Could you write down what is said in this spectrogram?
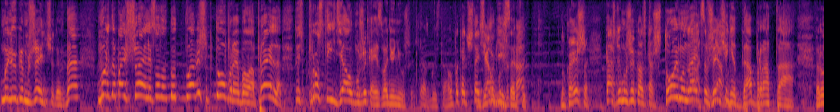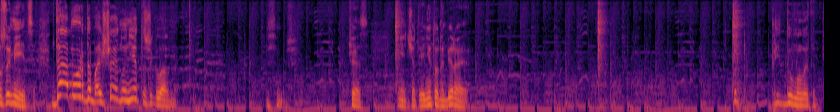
мы любим в женщинах, да? Морда большая, лицо, ну, главное, чтобы добрая была, правильно? То есть просто идеал мужика. Я звоню Нюше. Сейчас быстро. А вы пока читайте Идеал другие мужика? сообщения. Ну, конечно, каждый мужик вам скажет, что ему нравится А, в женщине. Доброта, разумеется. Да, морда большая, но нет, это же главное. Сейчас. Нет, что-то я не то набираю. Придумал этот...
